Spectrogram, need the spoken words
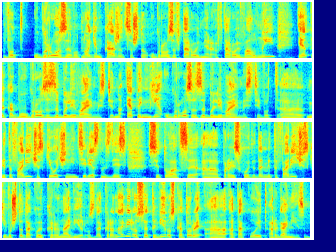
вот угроза, вот многим кажется, что угроза второй, второй волны – это как бы угроза заболеваемости, но это не угроза заболеваемости. Вот э, метафорически очень интересно здесь ситуация э, происходит. Да? Метафорически, вот что такое коронавирус? Да? Коронавирус – это вирус, который э, атакует организм.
